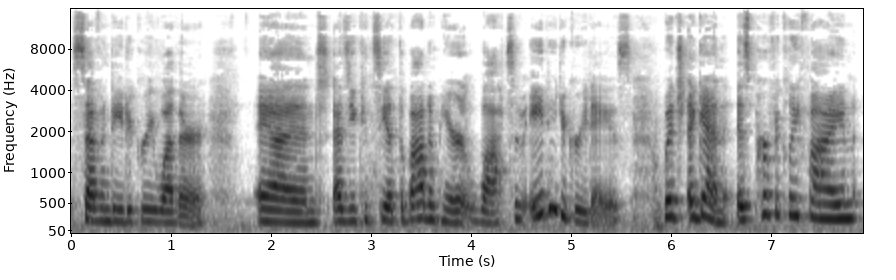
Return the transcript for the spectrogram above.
70 degree weather. And as you can see at the bottom here, lots of 80 degree days, which again is perfectly fine.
